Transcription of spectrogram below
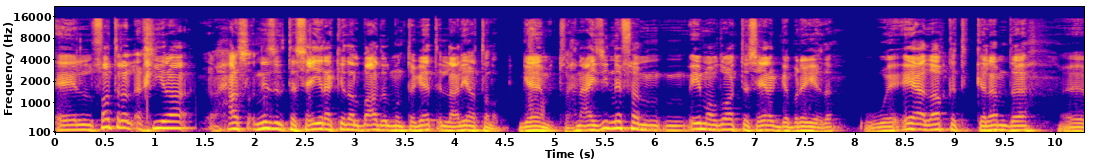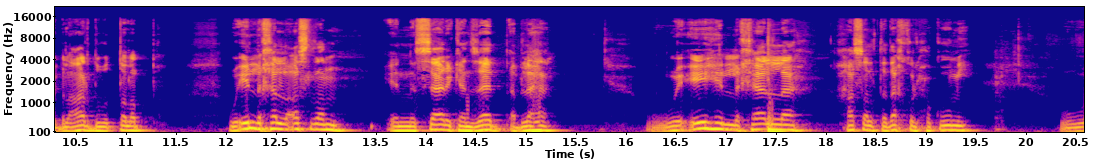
الفترة الأخيرة نزل تسعيرة كده لبعض المنتجات اللي عليها طلب. جامد. فاحنا عايزين نفهم إيه موضوع التسعيرة الجبرية ده وايه علاقة الكلام ده آه، بالعرض والطلب وايه اللي خلى أصلا إن السعر كان زاد قبلها وايه اللي خلى حصل تدخل حكومي. و...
